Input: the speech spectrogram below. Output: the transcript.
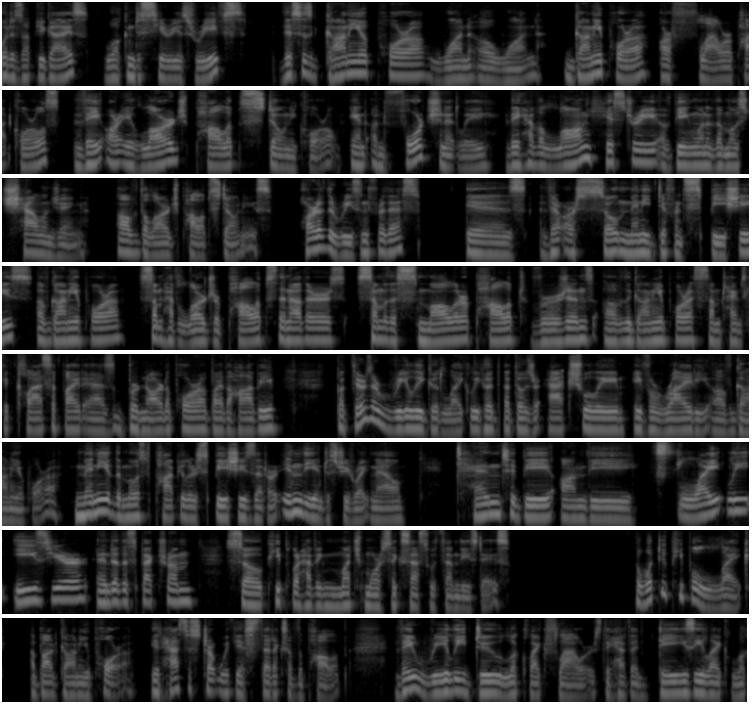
What is up, you guys? Welcome to Serious Reefs. This is Goniopora 101. Goniopora are flower pot corals. They are a large polyp stony coral, and unfortunately, they have a long history of being one of the most challenging of the large polyp stonies. Part of the reason for this is there are so many different species of Goniopora. Some have larger polyps than others. Some of the smaller polyped versions of the Goniopora sometimes get classified as Bernardopora by the hobby. But there's a really good likelihood that those are actually a variety of Goniopora. Many of the most popular species that are in the industry right now tend to be on the slightly easier end of the spectrum, so people are having much more success with them these days. So, what do people like about Goniopora? It has to start with the aesthetics of the polyp. They really do look like flowers. They have a daisy like look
